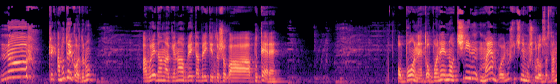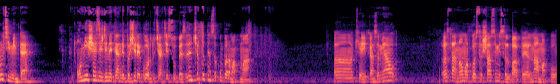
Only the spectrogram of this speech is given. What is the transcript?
Nu! Cred am bătut recordul, nu? Upgrade unlock, you know, upgrade ability to shop. A, putere. Opponent, oponent nou. cine Man boy, nu știu cine e musculosul ăsta, nu-l țin minte. 1060 de metri, am depășit recordul, ceea ce e super. Să vedem ce putem să cumpărăm acum. Uh, ok, ca să-mi iau... Ăsta nou mă costă 6000 să-l bat pe el, n-am acum.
